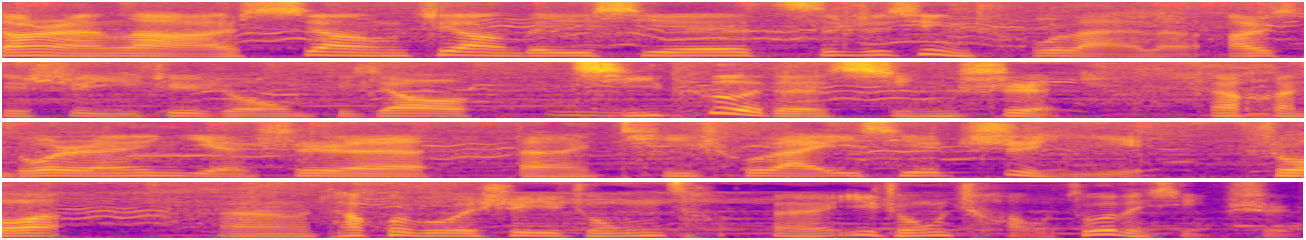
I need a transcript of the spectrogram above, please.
当然啦，像这样的一些辞职信出来了，而且是以这种比较奇特的形式，那很多人也是呃提出来一些质疑，说，嗯，它会不会是一种炒呃一种炒作的形式？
